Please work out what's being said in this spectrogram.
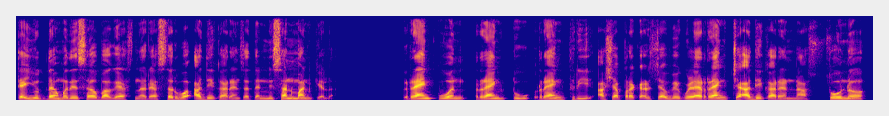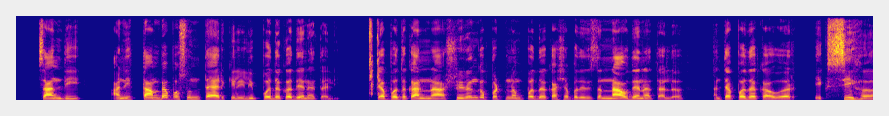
त्या युद्धामध्ये सहभागी असणाऱ्या सर्व अधिकाऱ्यांचा त्यांनी सन्मान केला. Rank one rank two rank three अशा प्रकारच्या वेगवेगळ्या रँकच्या अधिकाऱ्यांना सोनं चांदी आणि तांब्यापासून तयार केलेली पदकं देण्यात आली. त्या पदकांना श्रीरंगपट्टणम पदक अशा पद्धतीचं नाव देण्यात आलं आणि त्या पदकावर एक सिंह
